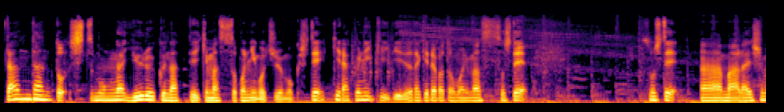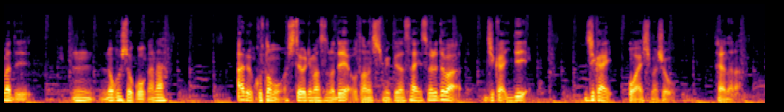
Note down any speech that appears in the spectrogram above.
だんだんと質問が緩くなっていきます。そこにご注目して気楽に聞いていただければと思います。そして、そして、あまあ来週まで、うん、残しておこうかな。あることもしておりますのでお楽しみください。それでは次回で、次回お会いしましょう。さよなら。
